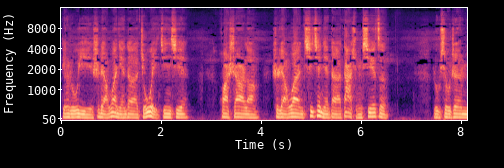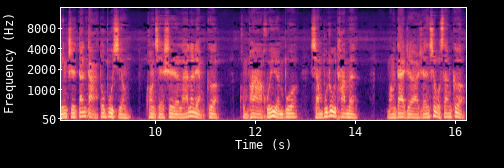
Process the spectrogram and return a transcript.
丁如意是两万年的九尾金蝎，花十二郎是两万七千年的大雄蝎子。鲁修真明知单打都不行，况且是来了两个，恐怕浑元波降不住他们，忙带着人兽三个，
